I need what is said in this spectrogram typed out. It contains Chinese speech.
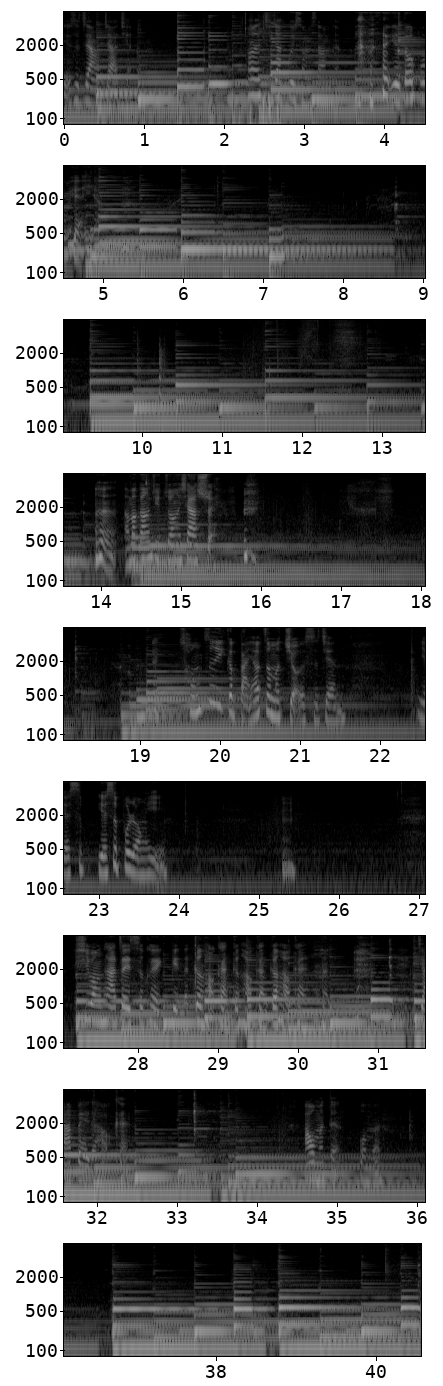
也是这样价钱哦，那几价贵什么什么的，也都不便宜啊。阿妈刚去装一下水。重置一个版要这么久的时间，也是也是不容易。嗯，希望它这一次会变得更好看，更好看，更好看，加倍的好看。好，我们等我们。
